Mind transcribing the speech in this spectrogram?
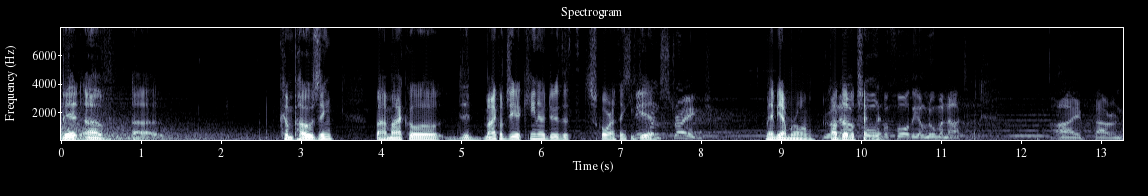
bit of uh, composing by Michael. Did Michael Giacchino do the th- score? I think he did. Stephen Strange. Maybe I'm wrong. you I'll double check that. before the Illuminati. I, Baron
